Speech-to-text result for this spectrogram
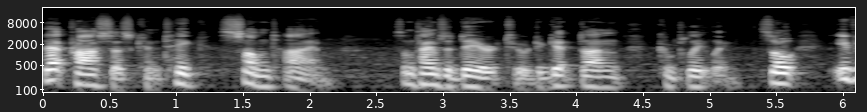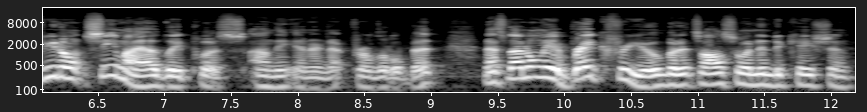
That process can take some time, sometimes a day or two, to get done completely. So if you don't see my ugly puss on the internet for a little bit, that's not only a break for you, but it's also an indication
